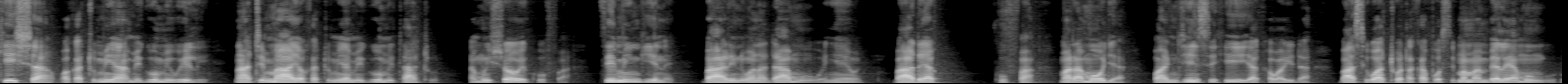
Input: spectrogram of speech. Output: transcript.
kisha wakatumia miguu miwili na hatimaye wakatumia miguu mitatu na mwishowe kufa si mingine bali ni wanadamu wenyewe. Baada ya kufa mara moja kwa jinsi hii ya kawaida basi watu watakaposimama mbele ya mungu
